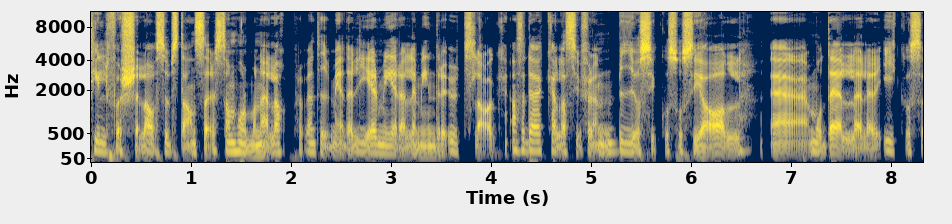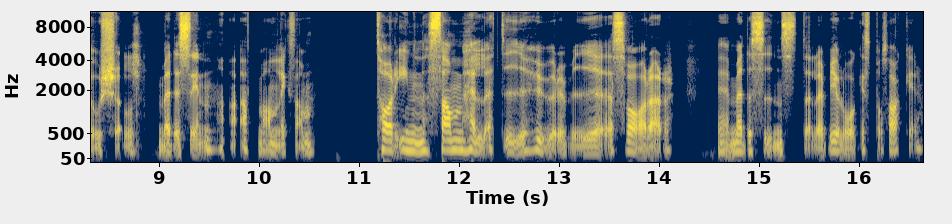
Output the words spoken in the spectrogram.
tillförsel av substanser som hormonella preventivmedel ger mer eller mindre utslag. Alltså det här kallas ju för en biopsykosocial eh, modell eller ecosocial medicine. Att man liksom tar in samhället i hur vi svarar eh, medicinskt eller biologiskt på saker.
